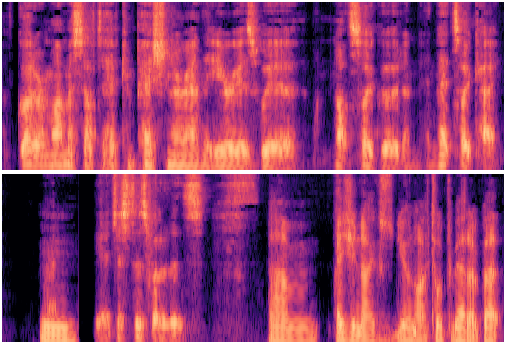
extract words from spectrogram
I've got to remind myself to have compassion around the areas where I'm not so good and, and that's okay. Mm. Yeah, it just is what it is. Um, as you know, because you and I have talked about it, but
